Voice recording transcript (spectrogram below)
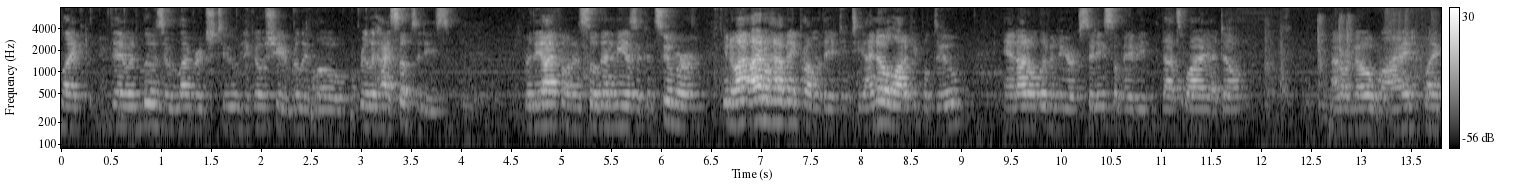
like, they would lose their leverage to negotiate really low, really high subsidies for the iPhone, and so then me as a consumer, you know, I, I don't have any problem with AT&T, I know a lot of people do, and I don't live in New York City, so maybe that's why I don't, I don't know why, like,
